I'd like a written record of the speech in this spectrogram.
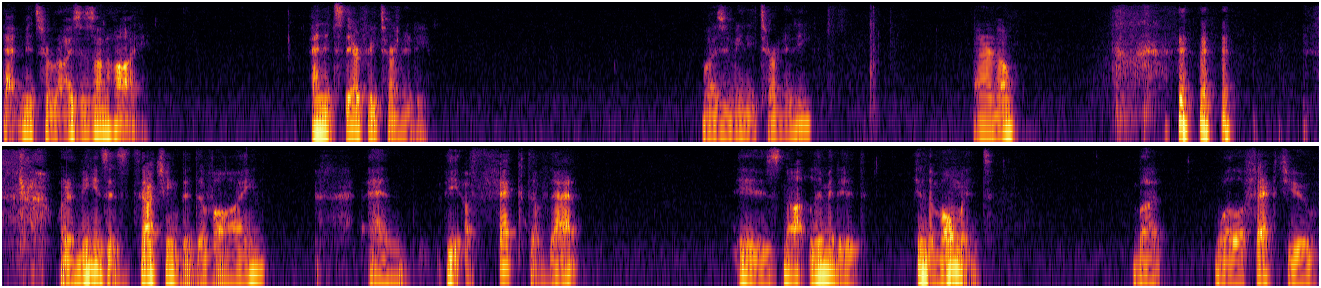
That mitzvah rises on high. And it's there for eternity. What does it mean, eternity? I don't know. what it means is touching the divine, and the effect of that is not limited in the moment, but will affect you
